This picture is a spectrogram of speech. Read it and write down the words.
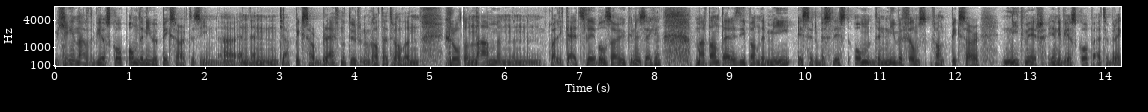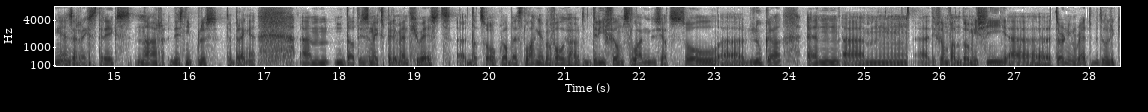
gingen naar de bioscoop om de nieuwe Pixar te zien. en en ja, Pixar blijft natuurlijk nog altijd wel een grote naam, een, een, kwaliteitslabel zou je kunnen zeggen. Maar dan tijdens die pandemie is er beslist om de nieuwe films van Pixar niet meer in de bioscoop uit te brengen en ze rechtstreeks naar Disney Plus te brengen. Um, dat is een experiment geweest eh, dat ze ook wel best lang hebben volgehouden. Drie films lang. Dus je had Soul, uh, Luca en um, uh, die film van Domichi, Turning Red bedoel ik.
